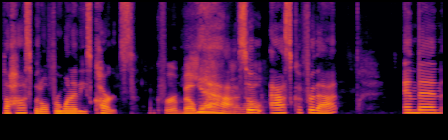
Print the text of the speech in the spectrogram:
the hospital for one of these carts. Like for a bell. Yeah. Oh, So ask for that. And then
